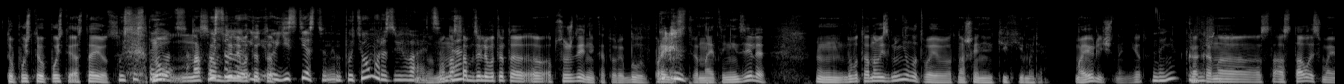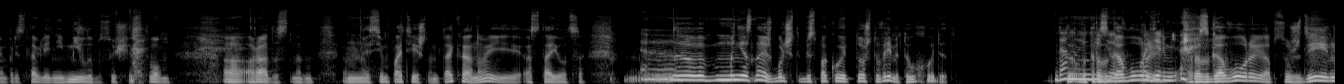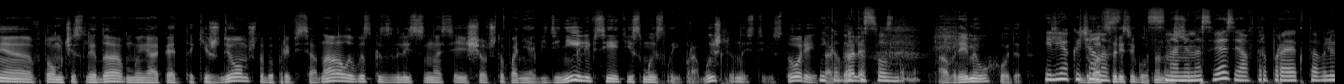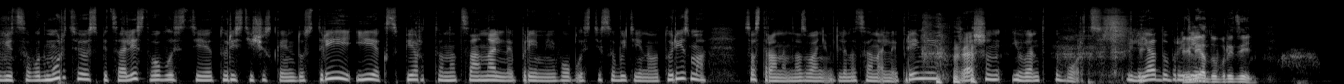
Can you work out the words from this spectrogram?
То пусть, пусть и остается. пусть остается. на самом пусть деле, вот это- естественным путем Да, развивается. но на да? самом деле вот это э, обсуждение, которое было в правительстве на этой неделе, ну вот оно изменило твое отношение к Кикиморе? Мое лично нет. Да нет, Как конечно. она оста- осталась в моем представлении милым существом, а, радостным, симпатичным, так оно и остается. Э. э, Мне, знаешь, больше-то беспокоит то, что время-то уходит. Да, ну вот разговоры, разговоры, обсуждения, в том числе, да, мы опять-таки ждем, чтобы профессионалы высказались на сей счет, чтобы они объединили все эти смыслы и промышленности, и истории и И так далее. создали. А время уходит. Илья Качанов 23 год на с нами носу. на связи, автор проекта «Влюбиться в Удмуртию», специалист в области туристической индустрии и эксперт национальной премии в области событийного туризма со странным названием для национальной премии Russian Event Awards. Илья, добрый Илья, день. добрый день.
